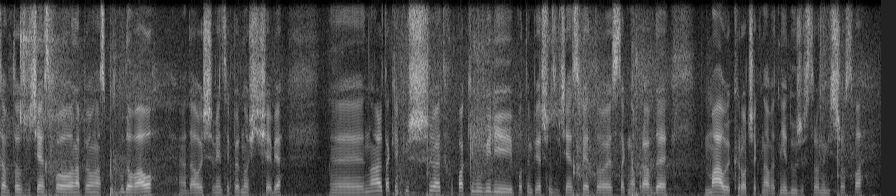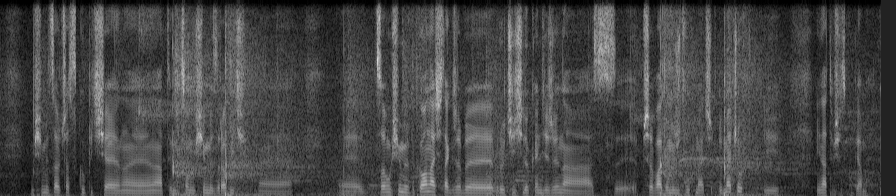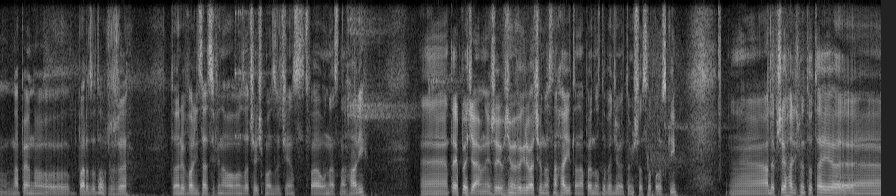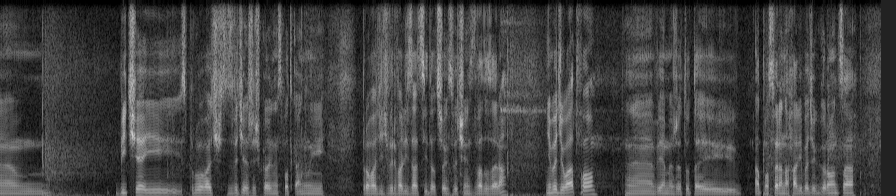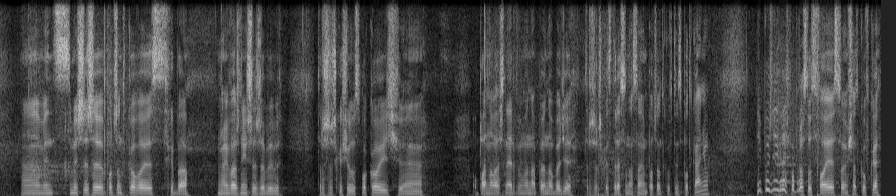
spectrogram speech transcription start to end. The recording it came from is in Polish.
tam to zwycięstwo na pewno nas podbudowało, e, dało jeszcze więcej pewności siebie. E, No ale tak jak już chłopaki mówili po tym pierwszym zwycięstwie, to jest tak naprawdę mały kroczek, nawet nieduży w stronę mistrzostwa. Musimy cały czas skupić się na, na tym, co musimy zrobić, e, e, co musimy wykonać, tak żeby wrócić do Kędzierzyna z e, przewagą już dwóch mecz, meczów i, i na tym się skupiamy. Na pewno bardzo dobrze, że tę rywalizację finałową zaczęliśmy od zwycięstwa u nas na hali. E, tak jak powiedziałem, no jeżeli będziemy wygrywać u nas na hali, to na pewno zdobędziemy to Mistrzostwo Polski. E, ale przyjechaliśmy tutaj e, bić się i spróbować zwyciężyć w kolejnym spotkaniu i prowadzić w rywalizacji do trzech zwycięstw 2 do 0. Nie będzie łatwo. E, wiemy, że tutaj atmosfera na hali będzie gorąca, e, więc myślę, że początkowo jest chyba najważniejsze, żeby troszeczkę się uspokoić, e, opanować nerwy, bo na pewno będzie troszeczkę stresu na samym początku w tym spotkaniu i później grać po prostu swoje, swoją siatkówkę.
